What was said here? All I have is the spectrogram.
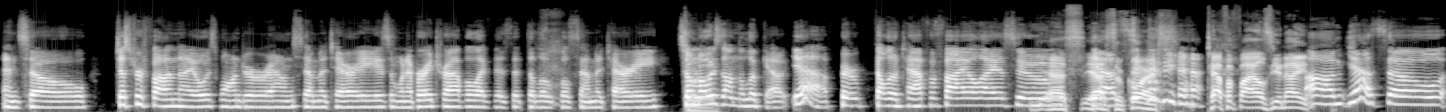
And so just for fun, I always wander around cemeteries, and whenever I travel, I visit the local cemetery. So totally. I'm always on the lookout. Yeah, for fellow taphophile, I assume. Yes, yes, yes. of course. yeah. Taphophiles unite. Um, yeah. So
